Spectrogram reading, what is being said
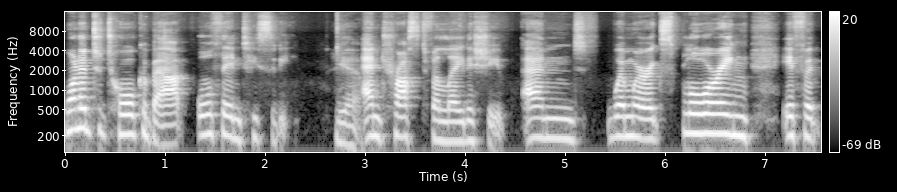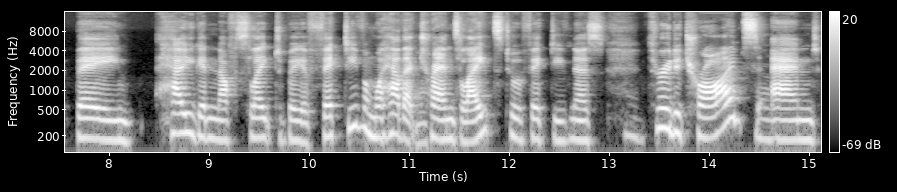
wanted to talk about authenticity Yeah. and trust for leadership. And when we're exploring if it be how you get enough sleep to be effective and how that Mm. translates to effectiveness Mm. through to tribes Mm. and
